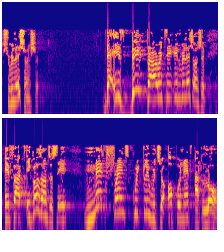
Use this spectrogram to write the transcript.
It's relationship. There is big priority in relationship. In fact, it goes on to say, make friends quickly with your opponent at law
